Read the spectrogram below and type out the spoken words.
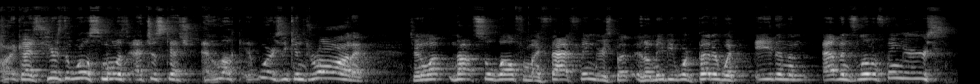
All right, guys, here's the world's smallest Etch-a-Sketch. And look, it works. You can draw on it. Do you know what? Not so well for my fat fingers, but it'll maybe work better with Aiden and Evan's little fingers.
